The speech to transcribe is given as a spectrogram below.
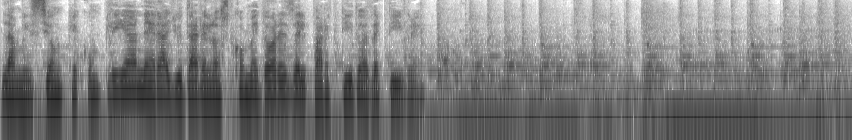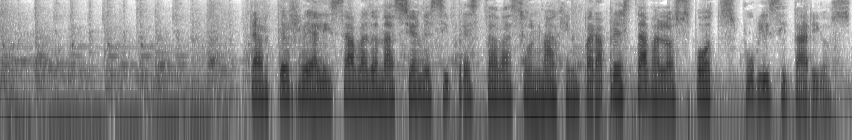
La misión que cumplían era ayudar en los comedores del partido de Tigre. Tartes realizaba donaciones y prestaba su imagen para prestaban los spots publicitarios.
